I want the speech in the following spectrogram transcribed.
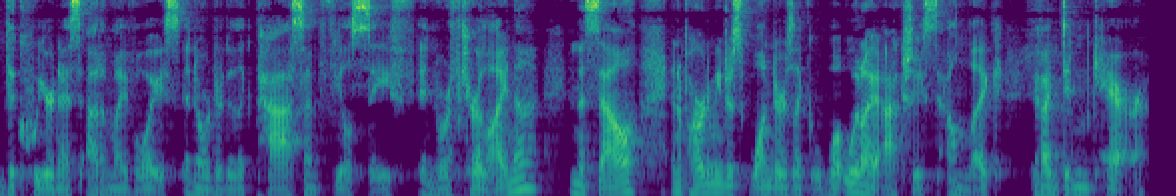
the queerness out of my voice in order to like pass and feel safe in North Carolina in the South. And a part of me just wonders like, what would I actually sound like if I didn't care?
